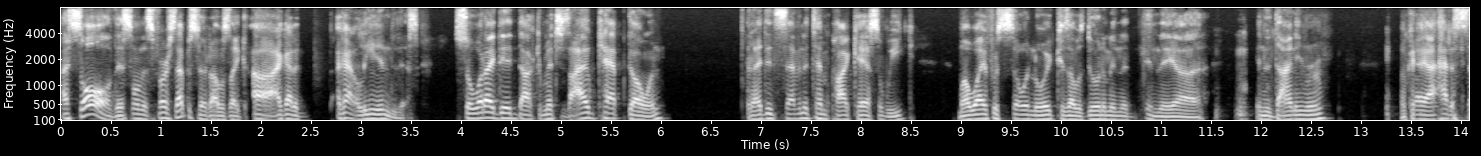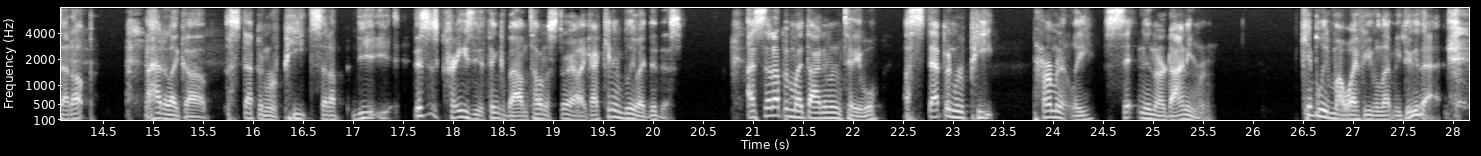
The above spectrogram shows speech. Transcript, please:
I saw this on this first episode. I was like, oh, I gotta, I gotta lean into this. So what I did, Dr. Mitch, is I kept going and I did seven to 10 podcasts a week. My wife was so annoyed because I was doing them in the in the uh in the dining room. Okay. I had a setup. I had like a, a step and repeat setup. This is crazy to think about. I'm telling a story. Like, I can't even believe I did this. I set up in my dining room table a step and repeat permanently sitting in our dining room. Can't believe my wife even let me do that.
